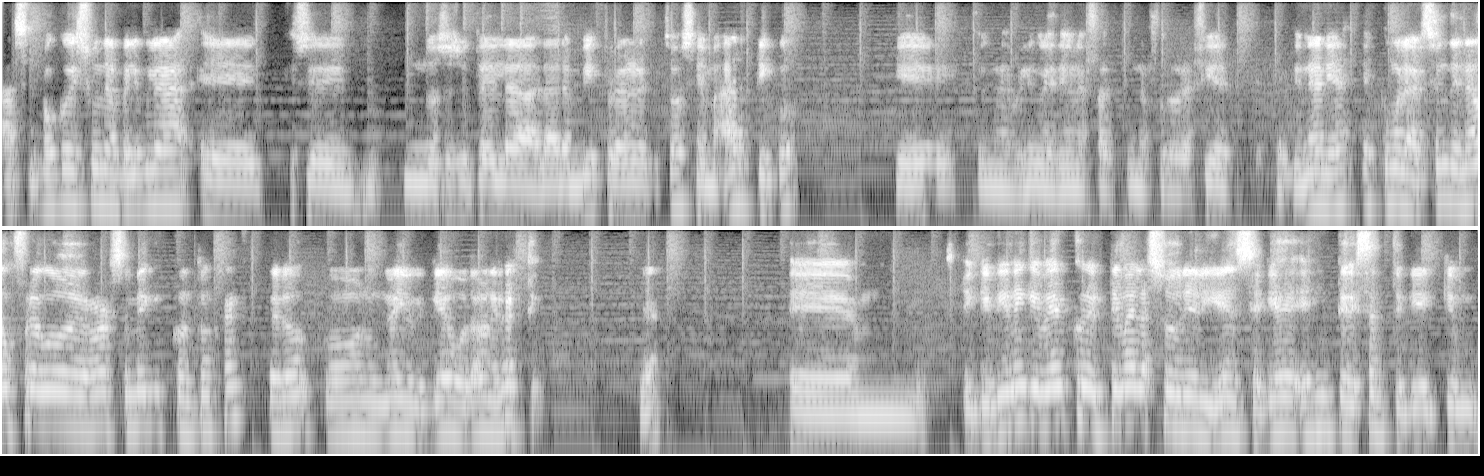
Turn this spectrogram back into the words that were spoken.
Hace poco hizo una película eh, que se- no sé si ustedes la, la habrán visto, la habrán escuchado, se llama Ártico, que es una película que tiene una, fotografía extraordinaria. Es como la versión de Náufrago de Robert Zemeckis con Tom Hanks, pero con un gallo que queda botado en el. ¿ya? Eh, y que tiene que ver con el tema de la sobrevivencia, que es, es interesante, que,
